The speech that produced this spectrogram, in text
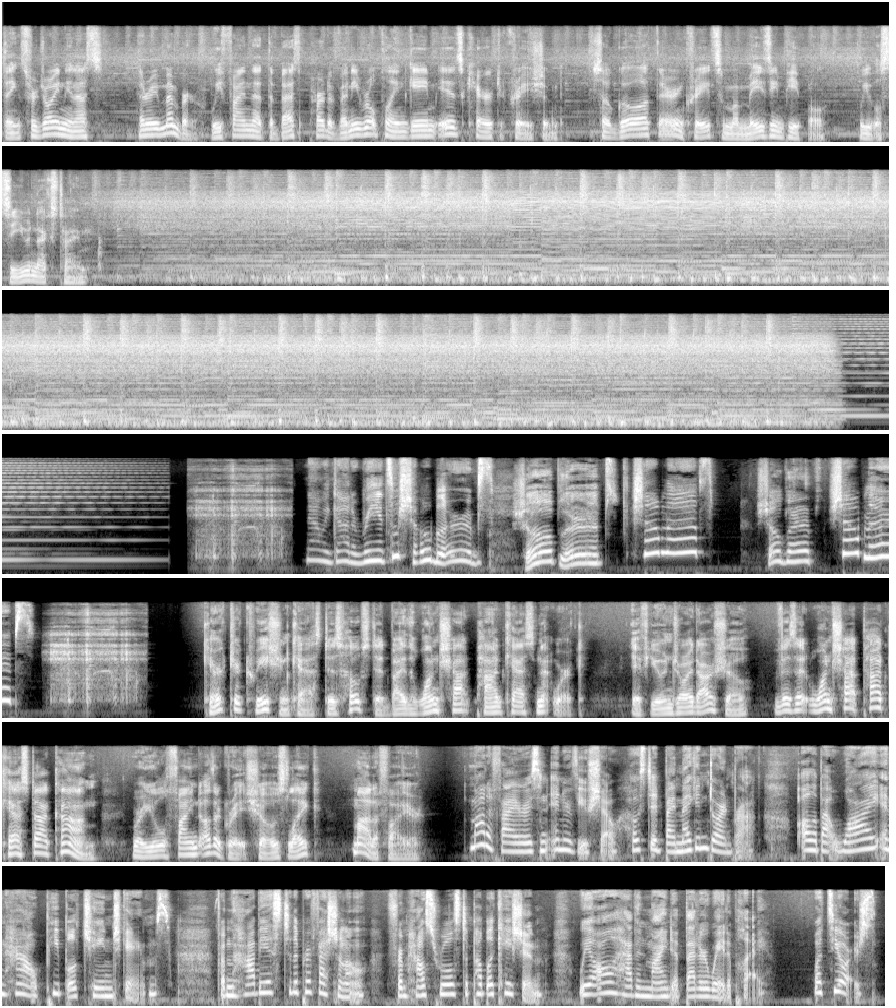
Thanks for joining us, and remember, we find that the best part of any role playing game is character creation. So go out there and create some amazing people. We will see you next time. Show blurbs. Show blurbs. Show blurbs. Show blurbs. Show blurbs. Character Creation Cast is hosted by the One Shot Podcast Network. If you enjoyed our show, visit oneshotpodcast.com, where you will find other great shows like Modifier. Modifier is an interview show hosted by Meghan Dornbrack, all about why and how people change games. From the hobbyist to the professional, from house rules to publication, we all have in mind a better way to play. What's yours?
